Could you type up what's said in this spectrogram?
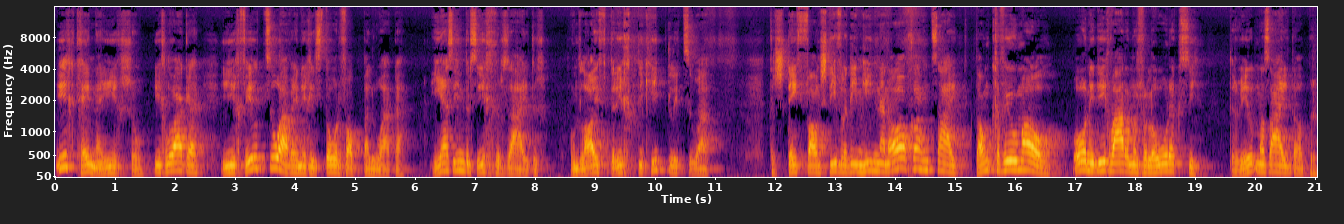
Ich kenne ich schon. Ich schaue ich viel zu, wenn ich ins Dorf schaue. Hier sind er sicher, sagt er, und läuft richtig Hitli zu. Der Stefan stiefelt ihm hinten nach und sagt, danke vielmal, ohne dich wären wir verloren gewesen. Der Wildmann sagt aber,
